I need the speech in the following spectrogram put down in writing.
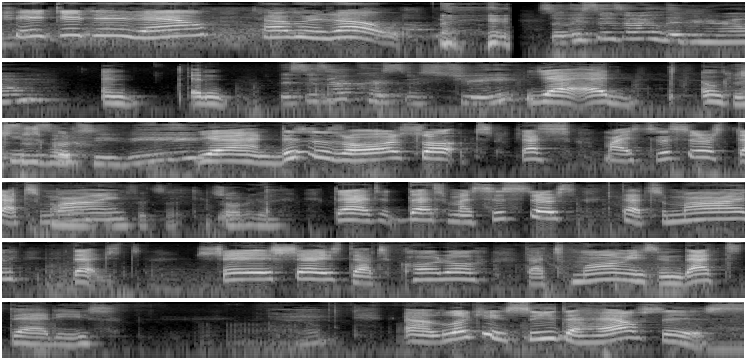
shake it down. Time it out. so this is our living room. And, and, This is our Christmas tree. yeah, and, oh, This she's is our. TV. Yeah, and this is also that's my sister's. That's Oh, mine. fix it. Show it again. That that's my sister's. That's mine. That's Shay Shay's. That's Cuddle. That's mommy's, and that's daddy's. And look, and see the houses.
